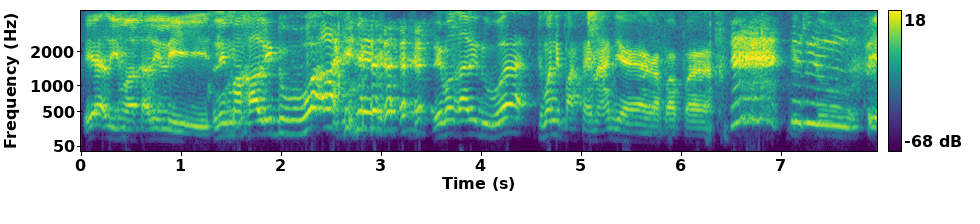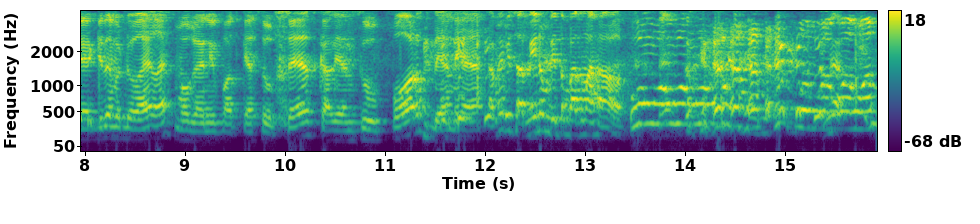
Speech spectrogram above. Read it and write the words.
Ya lima kali list. lima kali dua lah ini lima kali dua cuman dipaksain aja nggak apa-apa Ya kita berdoa lah semoga ini podcast sukses, kalian support dan ya kami bisa minum di tempat mahal. uang uang uang uang Wang wang wang wang.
